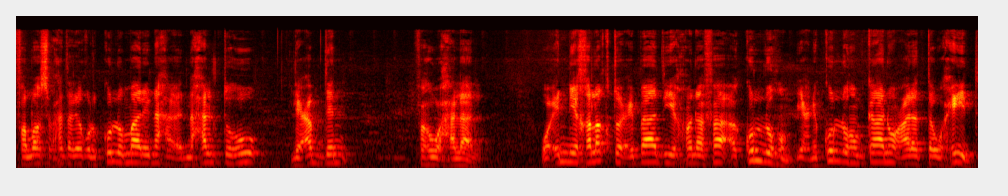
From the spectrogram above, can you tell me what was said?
فالله سبحانه وتعالى يقول كل مال نحلته لعبد فهو حلال. وإني خلقت عبادي حنفاء كلهم يعني كلهم كانوا على التوحيد.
